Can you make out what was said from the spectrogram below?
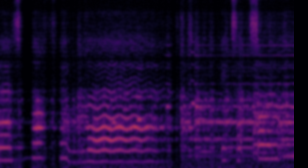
There's nothing left. It's a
